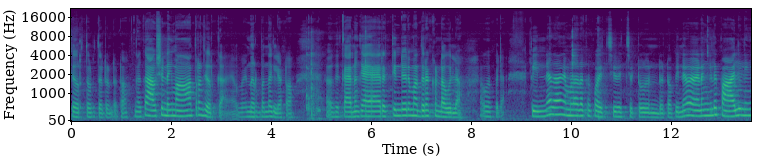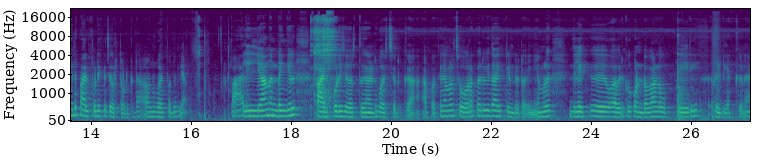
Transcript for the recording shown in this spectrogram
ചേർത്ത് കൊടുത്തിട്ടുണ്ട് കേട്ടോ നിങ്ങൾക്ക് ആവശ്യമുണ്ടെങ്കിൽ മാത്രം ചേർക്കുക. നിർബന്ധമില്ല കേട്ടോ കാരണം ക്യാരറ്റിന്റെ ഒരു മധുരമൊക്കെ ഉണ്ടാവുമല്ലോ. അത് കുഴപ്പമില്ല. പിന്നെ അതാ നമ്മളതൊക്കെ കുഴച്ച് വെച്ചിട്ടുണ്ട് കേട്ടോ പിന്നെ വേണമെങ്കിൽ പാലില്ലെങ്കിൽ പാൽപ്പൊടിയൊക്കെ ചേർത്ത് കൊടുക്കട്ടോ. അതൊന്നും കുഴപ്പമൊന്നുമില്ല. പാലില്ല എന്നുണ്ടെങ്കിൽ പാൽപ്പൊടി ചേർത്ത് കണ്ട് കുഴച്ചെടുക്കുക. അപ്പോഴൊക്കെ നമ്മൾ ചോറൊക്കെ ഒരു ഇതായിട്ടുണ്ട് കേട്ടോ ഇനി നമ്മൾ ഇതിലേക്ക് അവർക്ക് കൊണ്ടുപോകാനുള്ള ഉപ്പേരി റെഡിയാക്കണേ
